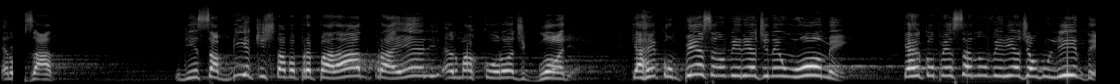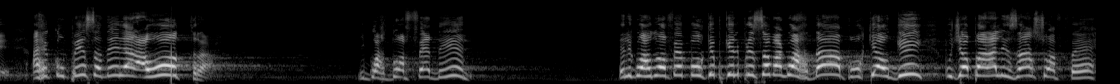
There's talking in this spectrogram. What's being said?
era ousada. Ele sabia que estava preparado para ele, era uma coroa de glória. Que a recompensa não viria de nenhum homem, que a recompensa não viria de algum líder, a recompensa dele era outra. E guardou a fé dele. Ele guardou a fé por quê? Porque ele precisava guardar, porque alguém podia paralisar a sua fé.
